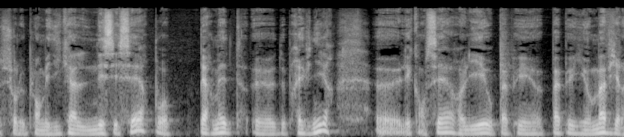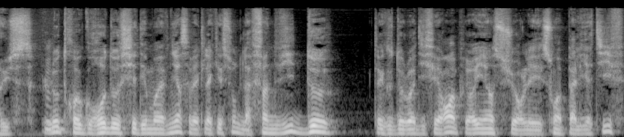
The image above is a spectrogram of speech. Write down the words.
sur le plan médical nécessaire pour permettre de prévenir les cancers liés au papillo- papillomavirus. L'autre gros dossier des mois à venir, ça va être la question de la fin de vie. Deux textes de loi différents, a priori un sur les soins palliatifs,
